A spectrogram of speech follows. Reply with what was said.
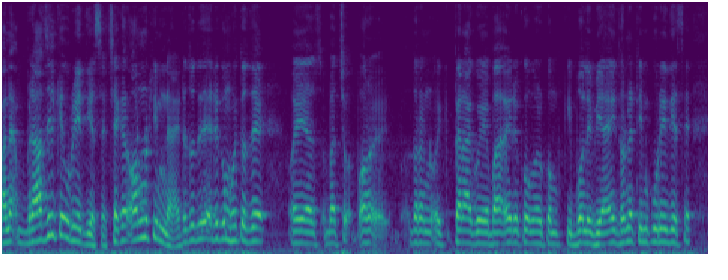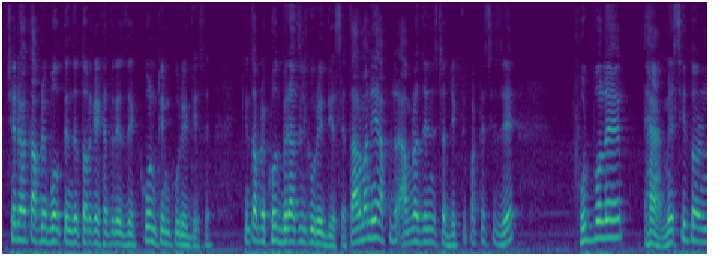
মানে ব্রাজিলকে উড়িয়ে দিয়েছে, সেখানে অন্য টিম না এটা যদি এরকম হইতো যে ওই ধরেন ওই প্যারাগুয়ে বা এরকম এরকম কি বলিভিয়া, এই ধরনের টিম উড়িয়ে দিয়েছে, সেটা হয়তো আপনি বলতেন যে তর্কের ক্ষেত্রে যে কোন টিম উড়িয়ে দিয়েছে। কিন্তু আপনি খোদ ব্রাজিলকে উড়িয়ে দিয়েছে। তার মানে আপনার, আমরা জিনিসটা দেখতে পারতেছি যে ফুটবলে হ্যাঁ মেসি ধরেন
